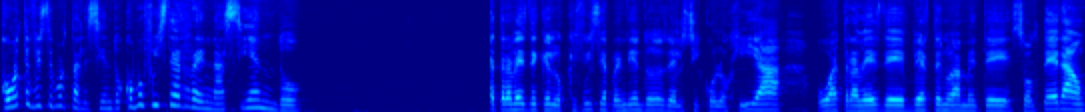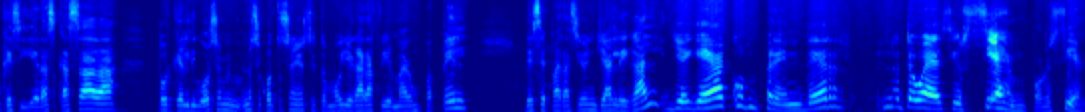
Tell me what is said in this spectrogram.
¿cómo te fuiste fortaleciendo? ¿Cómo fuiste renaciendo? a través de que lo que fuiste aprendiendo de psicología o a través de verte nuevamente soltera, aunque siguieras casada, porque el divorcio no sé cuántos años te tomó llegar a firmar un papel de separación ya legal. Llegué a comprender, no te voy a decir 100%,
